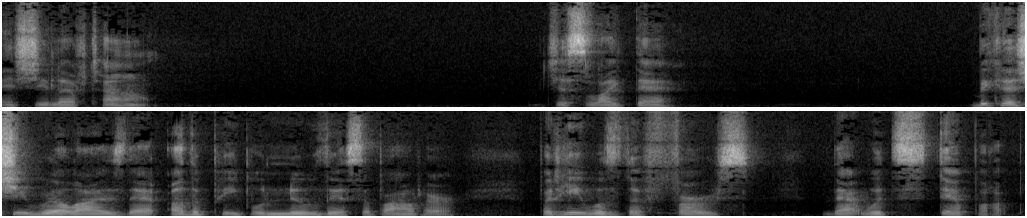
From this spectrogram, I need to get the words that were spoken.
and she left town. Just like that. Because she realized that other people knew this about her, but he was the first that would step up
